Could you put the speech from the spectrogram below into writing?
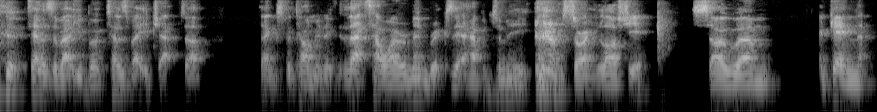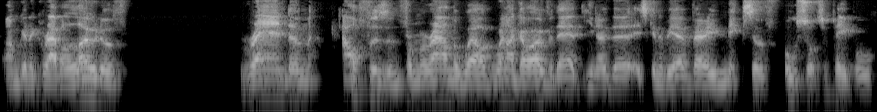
tell us about your book. Tell us about your chapter thanks for coming. That's how I remember it because it happened to me. sorry, last year. So um, again, I'm going to grab a load of random alphas and from around the world. When I go over there, you know, the, it's going to be a very mix of all sorts of people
